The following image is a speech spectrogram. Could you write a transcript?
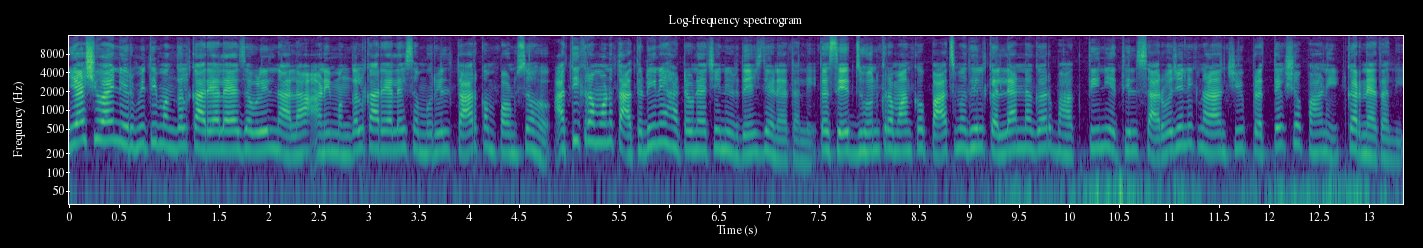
याशिवाय निर्मिती मंगल कार्यालयाजवळील नाला आणि मंगल कार्यालय समोरील तार कंपाऊंडसह अतिक्रमण तातडीने हटवण्याचे निर्देश देण्यात आले. तसेच झोन क्रमांक पाच मधील कल्याण नगर भाग तीन येथील सार्वजनिक नळांची प्रत्यक्ष पाहणी करण्यात आली.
